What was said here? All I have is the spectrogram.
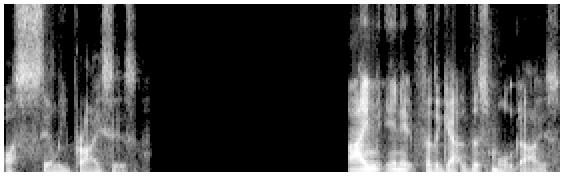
are silly prices. I'm in it for the the small guys.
